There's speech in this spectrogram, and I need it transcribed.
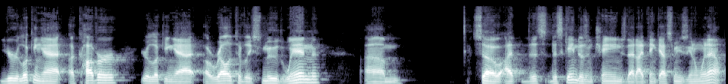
you're looking at a cover, you're looking at a relatively smooth win. Um, so I, this this game doesn't change that. I think SMU is going to win out.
